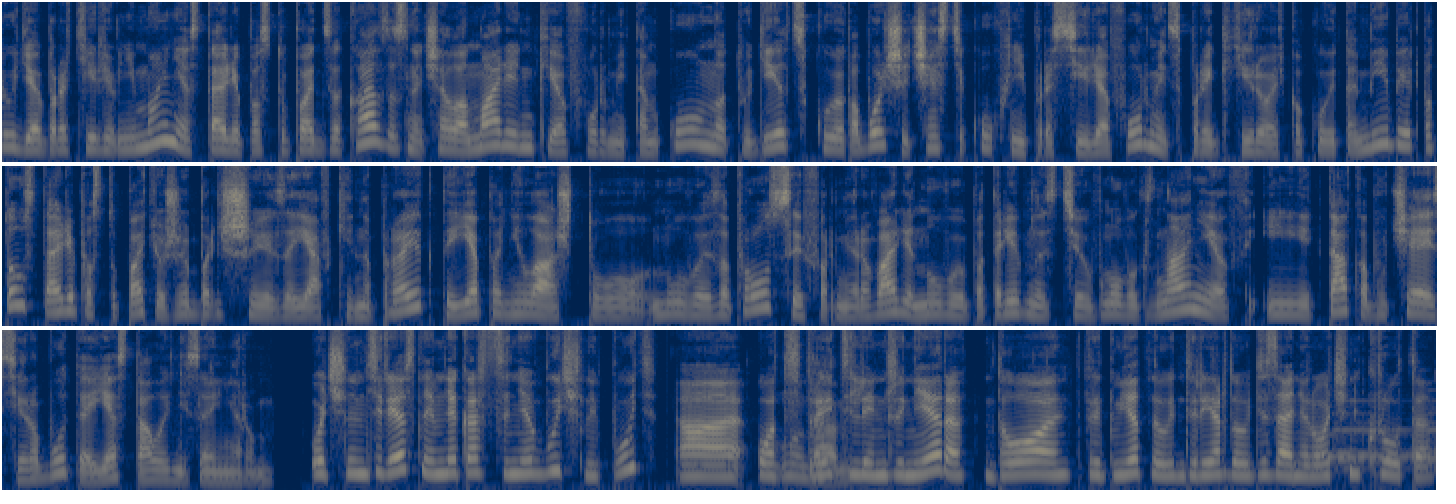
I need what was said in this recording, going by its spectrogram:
люди обратили внимание, стали поступать заказы. Сначала маленькие, оформить там комнату, детскую. По большей части кухни просили оформить, спроектировать проектировать какую-то мебель. Потом стали поступать уже большие заявки на проекты. И я поняла, что новые запросы формировали новую потребность в новых знаниях. И так, обучаясь и работая, я стала дизайнером. Очень интересный, мне кажется, необычный путь а, от ну, строителя-инженера да. до предметного интерьерного дизайнера. Очень круто.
